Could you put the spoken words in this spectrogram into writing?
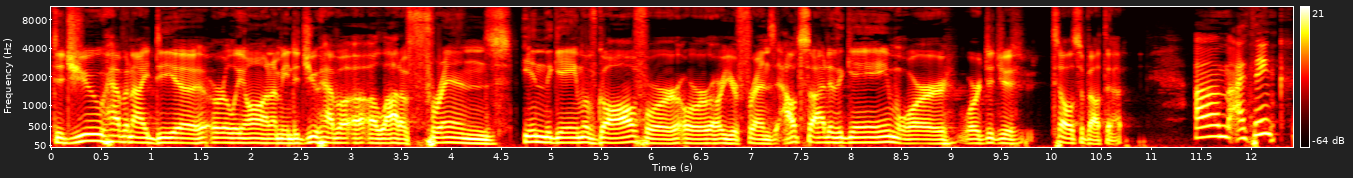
did you have an idea early on? I mean, did you have a, a lot of friends in the game of golf, or, or are your friends outside of the game, or or did you tell us about that? Um, I think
